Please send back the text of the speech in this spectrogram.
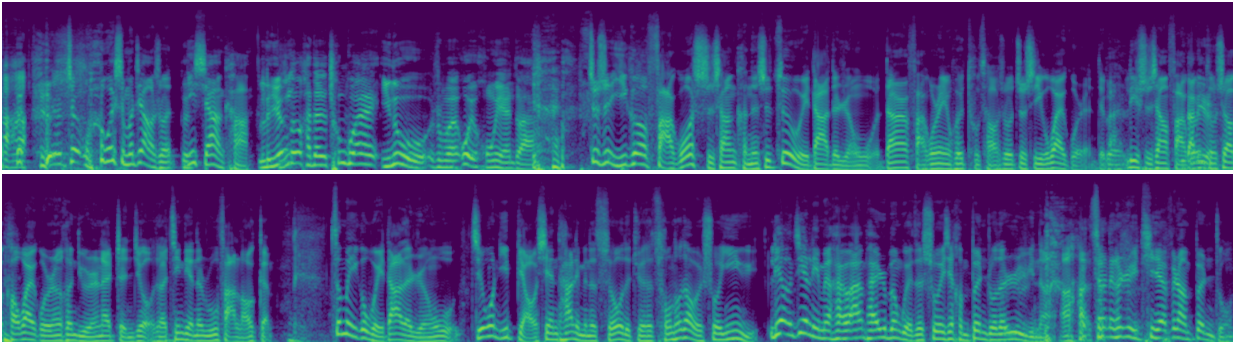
这我为什么这样说？你想想看啊，李云龙还在冲冠一怒什么为红颜，对吧？这是一个法国史上可能是最伟大的人物。当然，法国人也会吐槽说这是一个外国人，对吧？对历史上法国人人总是要靠外国人和女人来拯救，对吧？经典的儒法老梗。这么一个伟大的人物，结果你表现他里面的所有的角色从头到尾说英语，《亮剑》里面还会安排日本鬼子说一些很笨拙的日语呢 啊！虽然那个日语听起来非常笨拙，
